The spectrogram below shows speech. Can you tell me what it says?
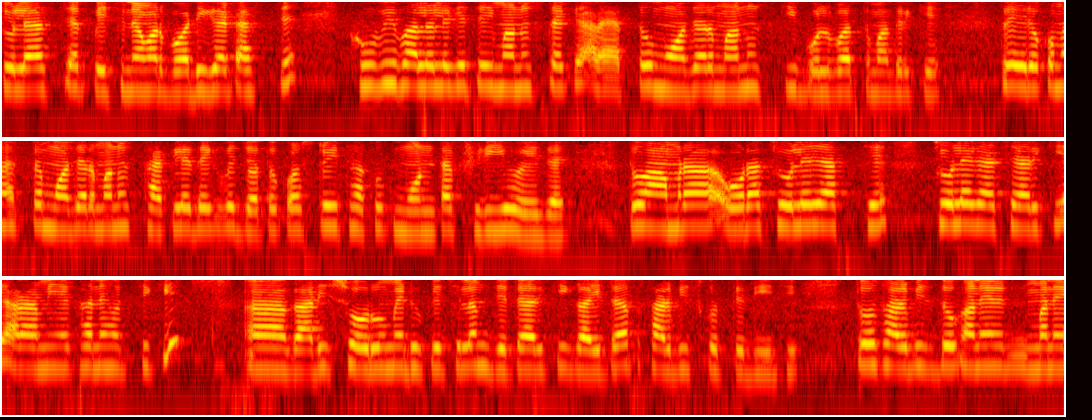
চলে চলে আসছে আর পেছনে আমার বডিগার্ড আসছে। খুবই ভালো লেগেছে এই মানুষটাকে আর এত মজার মানুষ, কি বলব তোমাদেরকে? তো এরকম একটা মজার মানুষ থাকলে দেখবে যত কষ্টই থাকুক মনটা ফ্রি হয়ে যায়। তো আমরা, ওরা চলে যাচ্ছে, চলে গেছে আর কি। আর আমি এখানে হচ্ছে কি গাড়ির শোরুমে ঢুকেছিলাম, যেটা আর কি গাড়িটা সার্ভিস করতে দিয়েছি। তো সার্ভিস দোকানের মানে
